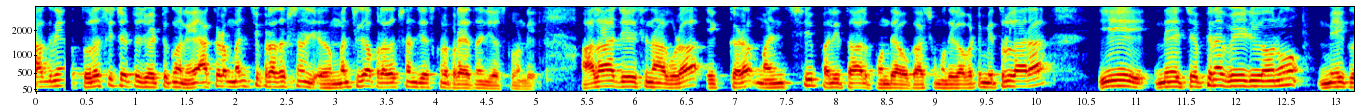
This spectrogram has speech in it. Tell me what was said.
ఆగ్నేయ తులసి చెట్టు పెట్టుకొని అక్కడ మంచి ప్రదక్షిణ మంచిగా ప్రదక్షిణ చేసుకునే ప్రయత్నం చేసుకోండి. అలా చేసినా కూడా ఇక్కడ మంచి ఫలితాలు పొందే అవకాశం ఉంది కాబట్టి మిత్రులారా ఈ నేను చెప్పిన వీడియోను మీకు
